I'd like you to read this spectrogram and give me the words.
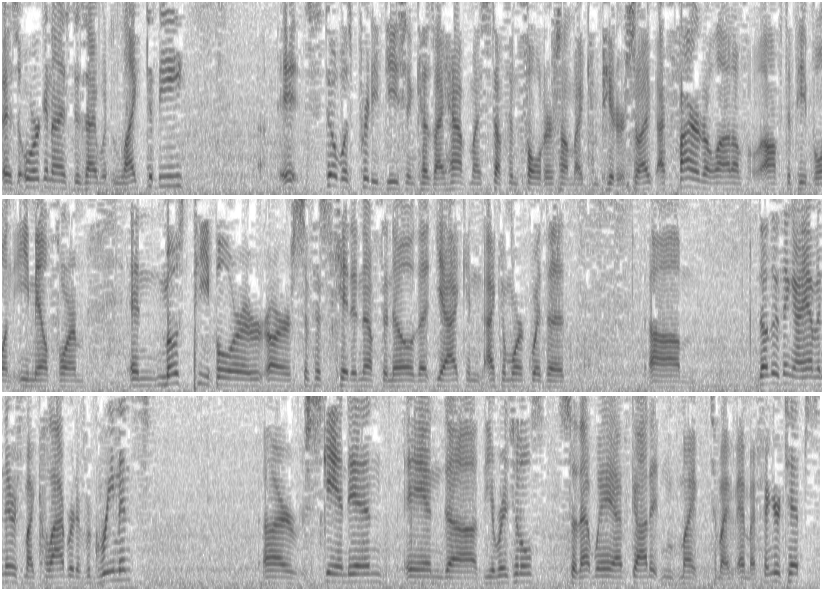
as organized as I would like to be, it still was pretty decent because I have my stuff in folders on my computer. So I, I fired a lot of off to people in email form, and most people are, are sophisticated enough to know that yeah, I can I can work with it. Um, another thing I have in there is my collaborative agreements are scanned in and uh, the originals, so that way I've got it in my to my at my fingertips.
